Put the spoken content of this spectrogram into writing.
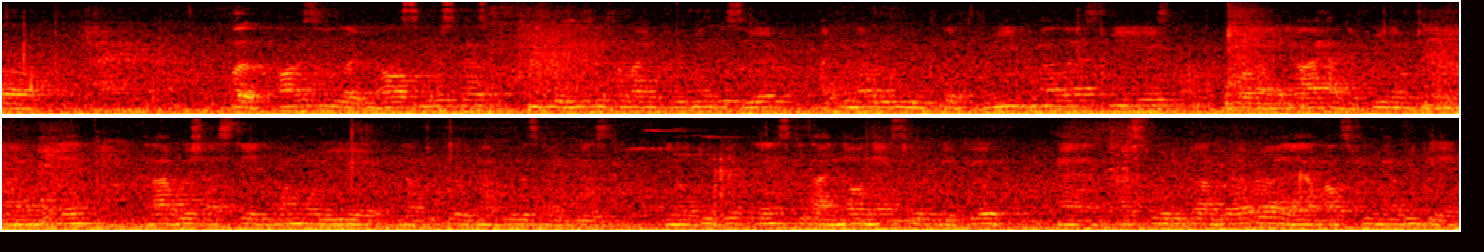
Uh, but honestly, like in all seriousness, he's the reason for my improvement this year. I could never really click three in my last three years, but you know I had the freedom to do my own thing, and I I one more year, you know, to play with my brothers and just you know do good things because I know next year will be good. And I swear to God, wherever I am, I'll stream every game,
